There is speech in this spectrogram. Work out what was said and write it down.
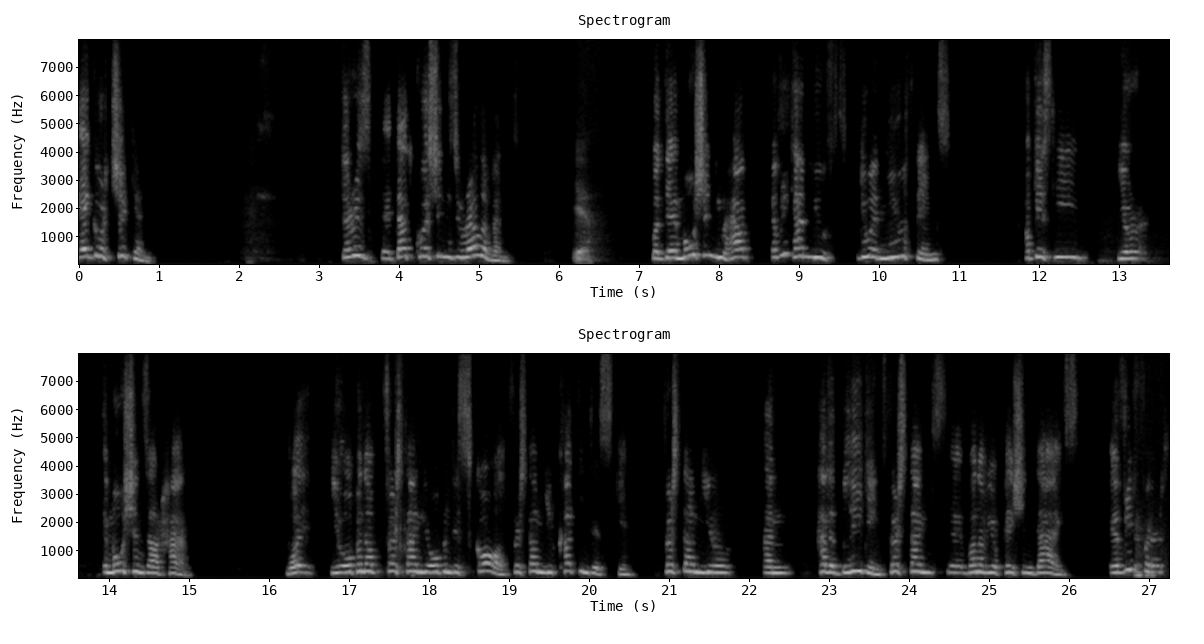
egg or chicken? There is that question is irrelevant. Yeah. But the emotion you have every time you do a new things, obviously your emotions are high. What you open up first time you open the skull, first time you cut in the skin, first time you um, have a bleeding, first time uh, one of your patient dies. Every mm-hmm. first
